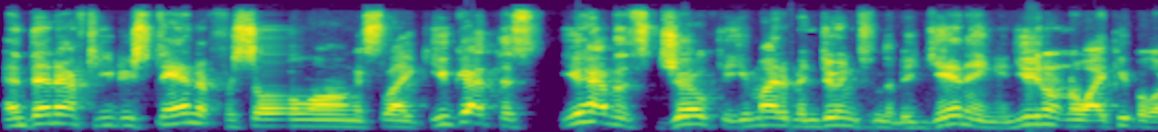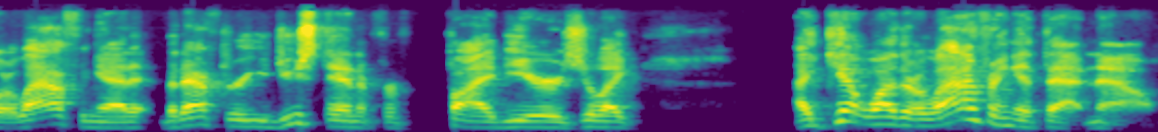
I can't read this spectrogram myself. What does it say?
And then after you do stand up for so long it's like you've got this you have this joke that you might have been doing from the beginning and you don't know why people are laughing at it. But after you do stand up for 5 years you're like I get why they're laughing at that now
